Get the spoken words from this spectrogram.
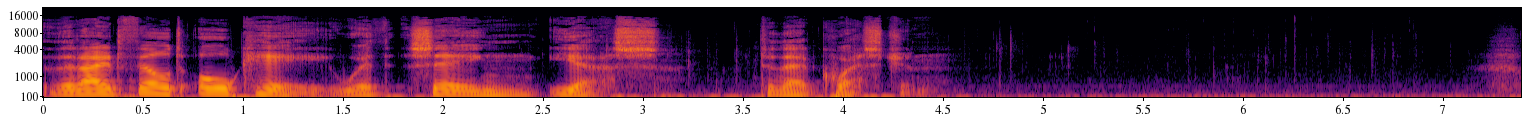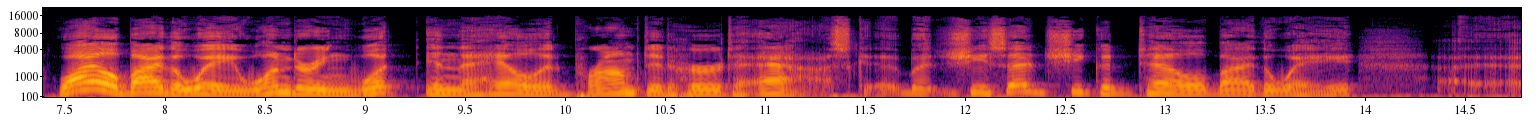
that I'd felt okay with saying yes to that question. While, by the way, wondering what in the hell had prompted her to ask, but she said she could tell by the way uh,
